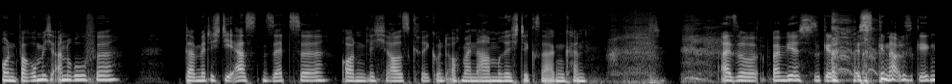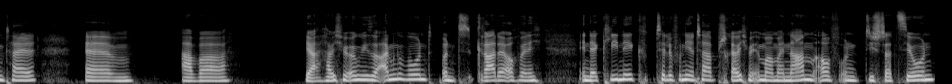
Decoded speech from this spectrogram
Und warum ich anrufe, damit ich die ersten Sätze ordentlich rauskriege und auch meinen Namen richtig sagen kann. Also bei mir ist es ge- ist genau das Gegenteil. Ähm, aber ja, habe ich mir irgendwie so angewohnt und gerade auch wenn ich in der Klinik telefoniert habe, schreibe ich mir immer meinen Namen auf und die Station,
